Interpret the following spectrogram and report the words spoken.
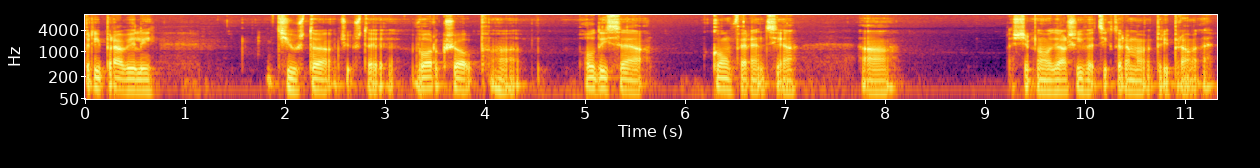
pripravili či už to, či už to je workshop, Odisea, konferencia a ešte mnoho ďalších vecí, ktoré máme pripravené.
